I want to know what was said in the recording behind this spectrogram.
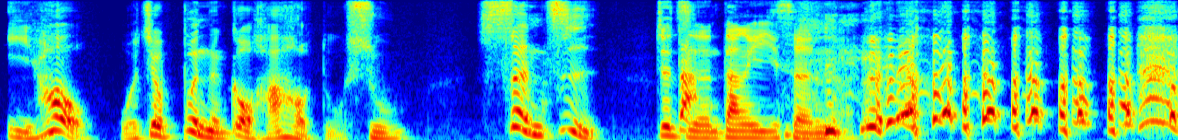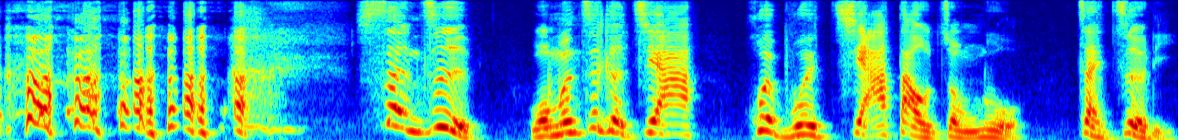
以后我就不能够好好读书。甚至就只能当医生了。甚至我们这个家会不会家道中落？在这里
